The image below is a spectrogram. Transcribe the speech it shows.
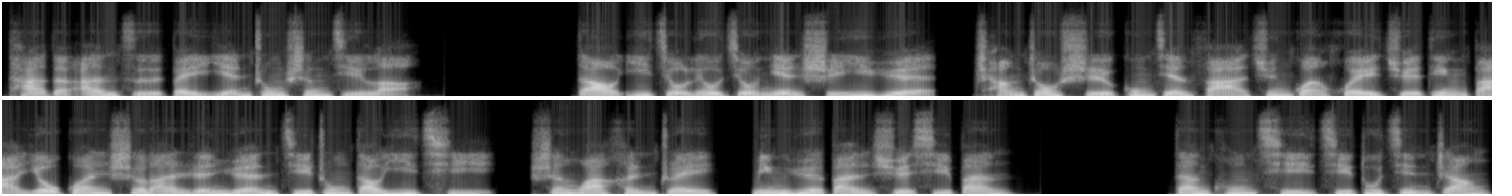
他的案子被严重升级了。到一九六九年十一月，常州市公检法军管会决定把有关涉案人员集中到一起，深挖狠追，名曰办学习班。但空气极度紧张，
